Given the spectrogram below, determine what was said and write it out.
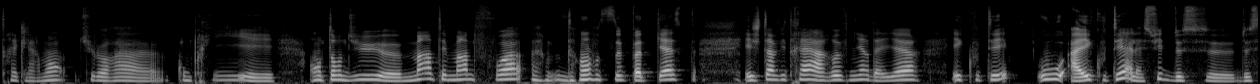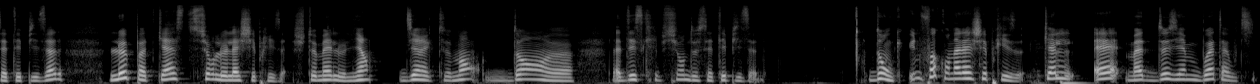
très clairement, tu l'auras euh, compris et entendu euh, maintes et maintes fois dans ce podcast. Et je t'inviterai à revenir d'ailleurs écouter ou à écouter à la suite de, ce, de cet épisode le podcast sur le lâcher-prise. Je te mets le lien directement dans euh, la description de cet épisode. Donc, une fois qu'on a lâché prise, quelle est ma deuxième boîte à outils?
